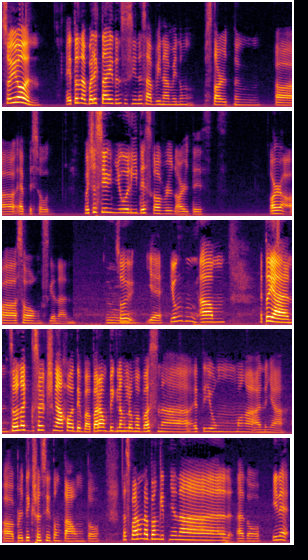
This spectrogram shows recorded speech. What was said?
So, yun. Ito na, balik tayo dun sa sinasabi namin nung start ng uh, episode. Which is yung newly discovered artists. Or uh, songs, ganan. Mm. So, yeah. Yung, um, ito yan. So, nag-search nga ako, 'di ba Parang biglang lumabas na ito yung mga, ano niya, uh, predictions nitong taong to. Tapos parang nabanggit niya na, ano, ine,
